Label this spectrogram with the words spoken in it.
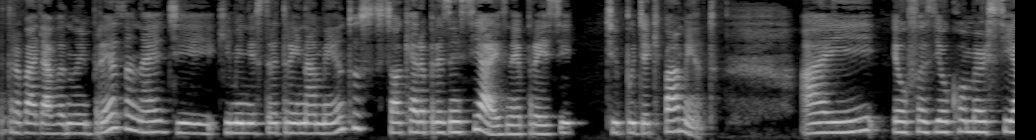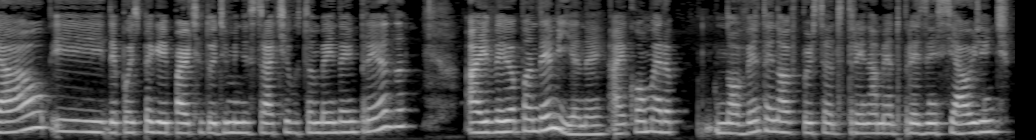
Eu trabalhava numa empresa, né, de que ministra treinamentos, só que era presenciais, né, para esse tipo de equipamento. Aí eu fazia o comercial e depois peguei parte do administrativo também da empresa. Aí veio a pandemia, né? Aí, como era 99% treinamento presencial, a gente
